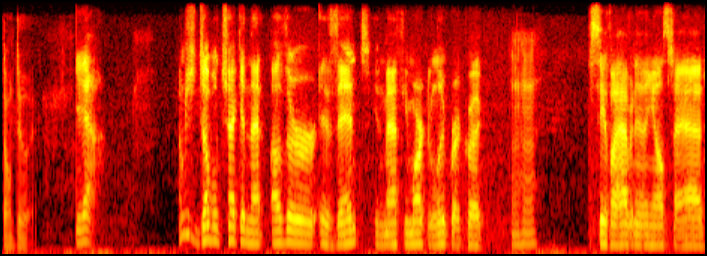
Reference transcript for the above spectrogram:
Don't do it. Yeah. I'm just double checking that other event in Matthew, Mark, and Luke right quick. Mm-hmm. See if I have anything else to add.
